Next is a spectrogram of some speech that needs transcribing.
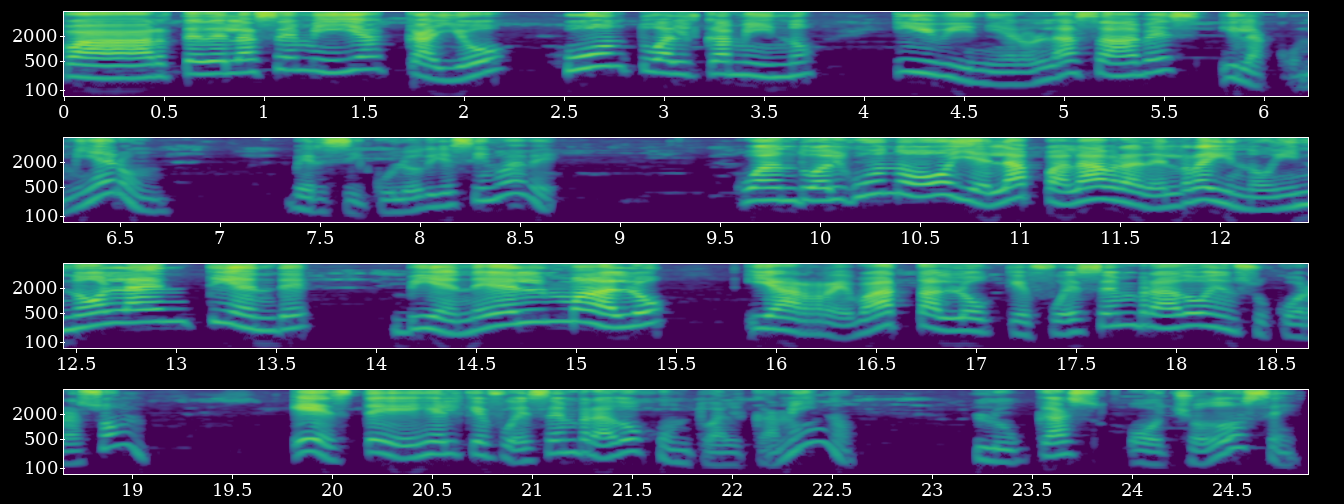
parte de la semilla cayó junto al camino y vinieron las aves y la comieron. Versículo 19. Cuando alguno oye la palabra del reino y no la entiende, viene el malo y arrebata lo que fue sembrado en su corazón. Este es el que fue sembrado junto al camino. Lucas 8:12.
